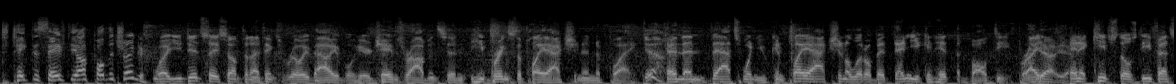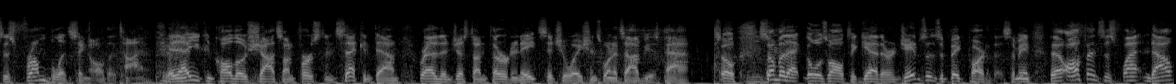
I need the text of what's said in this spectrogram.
bit. Take the safety off, pull the trigger. Well, you did say something I think is really valuable here. James Robinson, he brings the play action into play. Yeah. And then that's when you can play action a little bit, then you can hit the ball deep, right? Yeah, yeah. And it keeps those defenses from blitzing all the time. And now you can call those shots on first and second down rather than just on third and eight situations when it's obvious pass. So Mm-hmm. some of that goes all together. And James is a big part of this. I mean, the offense is flattened out.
